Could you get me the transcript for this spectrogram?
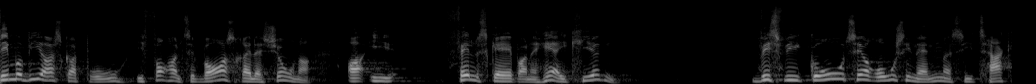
Det må vi også godt bruge i forhold til vores relationer og i fællesskaberne her i kirken. Hvis vi er gode til at rose hinanden og sige tak,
